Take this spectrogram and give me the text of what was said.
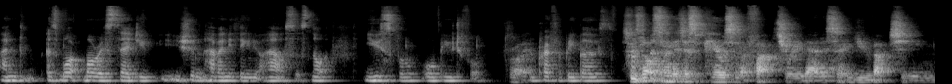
And as what Morris said, you you shouldn't have anything in your house that's not useful or beautiful, Right. and preferably both. So it's not something that just appears in a factory then, it's something you've actually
